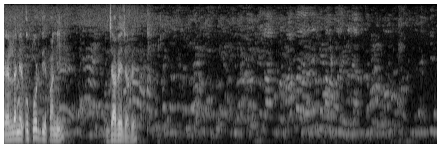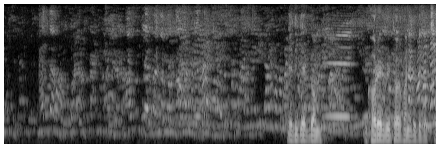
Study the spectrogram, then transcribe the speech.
রেল লাইনের উপর দিয়ে পানি যাবে যাবে। এদিকে একদম ঘরের ভিতর পানি ঢুকে যাচ্ছে।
